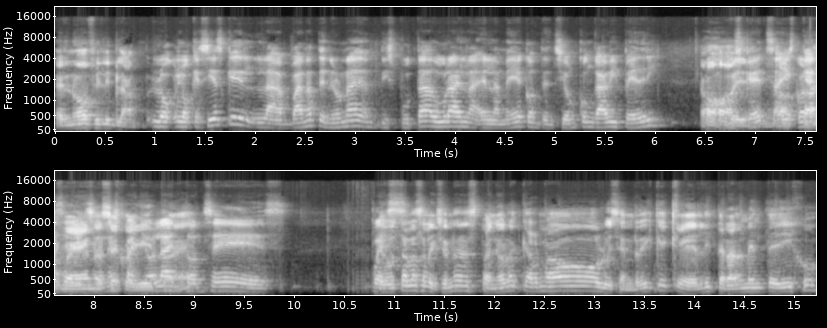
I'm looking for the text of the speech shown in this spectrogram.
El nuevo Philip Lam. Lo, lo, que sí es que la, van a tener una disputa dura en la, en la media contención con Gaby Pedri. Busquets ahí con la selección española. ¿eh? Entonces. Pues, ¿Te gusta la selección española que ha armado Luis Enrique? Que él literalmente dijo:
